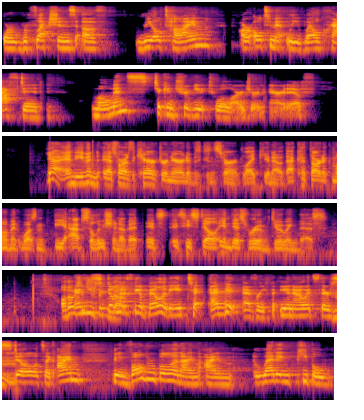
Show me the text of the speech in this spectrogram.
or reflections of real time are ultimately well crafted moments to contribute to a larger narrative. Yeah and even as far as the character narrative is concerned like you know that cathartic moment wasn't the absolution of it. It's, it's he's still in this room doing this Although and he still though, has the ability to edit everything. You know, it's there's hmm. still it's like I'm being vulnerable and I'm I'm letting people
